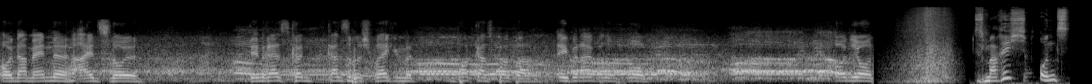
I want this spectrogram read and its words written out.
und am Ende 1-0. Den Rest könnt, kannst du besprechen mit dem Podcast-Papa. Ich bin einfach nur froh. Union. Das mache ich. Und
